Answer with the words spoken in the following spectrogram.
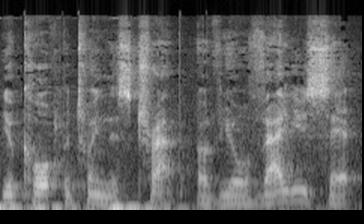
you're caught between this trap of your value set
